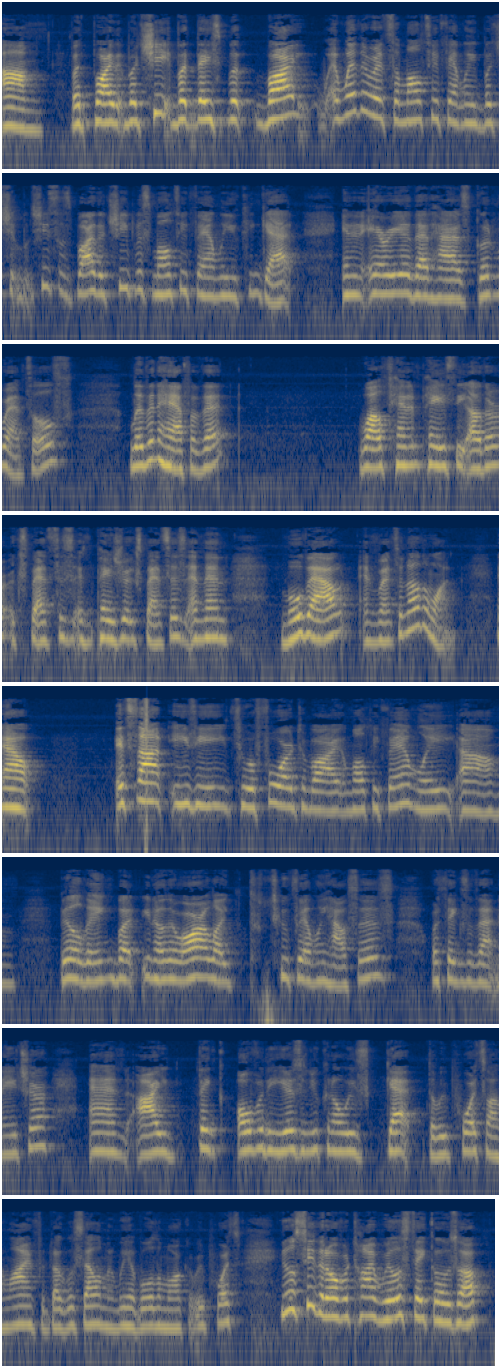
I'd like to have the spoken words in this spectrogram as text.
Um, but by but she but they but buy and whether it's a multifamily, but she, she says buy the cheapest multifamily you can get in an area that has good rentals live in half of it while tenant pays the other expenses and pays your expenses and then move out and rent another one. Now, it's not easy to afford to buy a multifamily um, building, but you know there are like two family houses or things of that nature. And I think over the years, and you can always get the reports online for Douglas Elliman. We have all the market reports. You'll see that over time, real estate goes up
